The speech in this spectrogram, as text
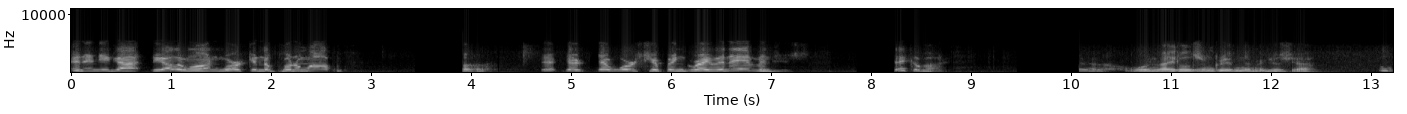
and then you got the other one working to put them up. Uh-huh. They're, they're, they're worshiping graven images. Think about it. Yeah. One idols and graven images, yeah. Who,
